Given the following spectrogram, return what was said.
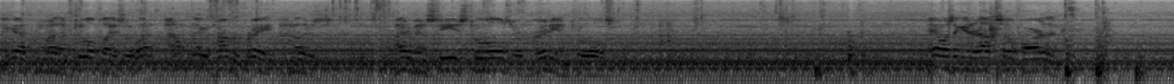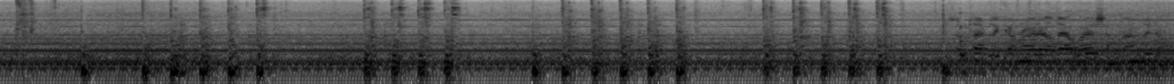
I got from one of the tool places. What? I don't think it's Harbor Freight. I know there's might have been Steve's Tools or Meridian Tools. Yeah, once I get it out so far, then Sometimes they come right out that way, sometimes they don't.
